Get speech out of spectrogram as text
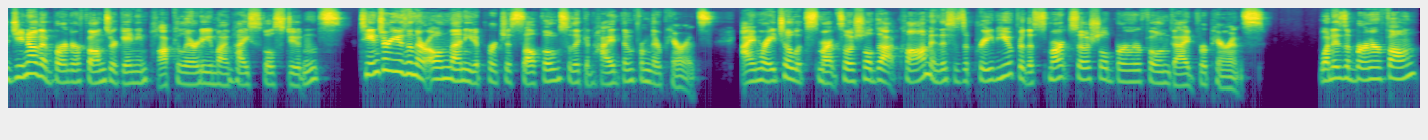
Did you know that burner phones are gaining popularity among high school students? Teens are using their own money to purchase cell phones so they can hide them from their parents. I'm Rachel with smartsocial.com, and this is a preview for the Smart Social Burner Phone Guide for Parents. What is a burner phone?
